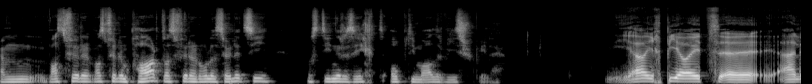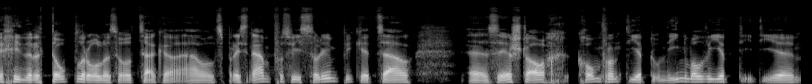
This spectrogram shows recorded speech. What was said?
Ähm, was für, was für ein Part, was für eine Rolle sollen sie aus deiner Sicht optimalerweise spielen? Ja, ich bin ja jetzt äh, eigentlich in einer Doppelrolle sozusagen, auch als Präsident von Swiss Olympic, jetzt auch äh, sehr stark konfrontiert und involviert in, die,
